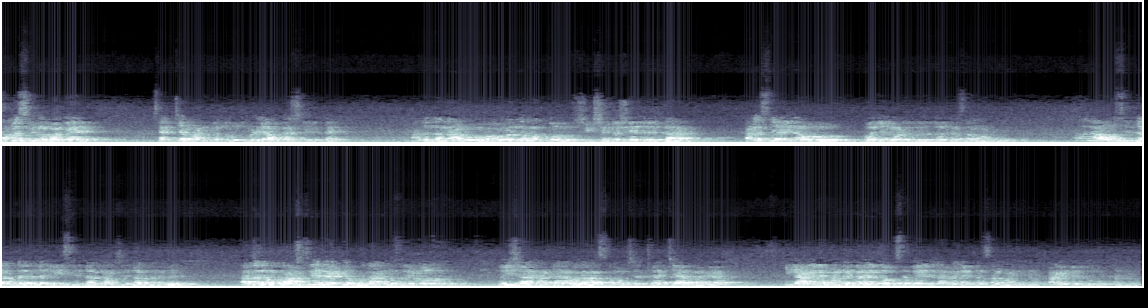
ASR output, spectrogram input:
ಸಮಸ್ಯೆಗಳ ಬಗ್ಗೆ ಚರ್ಚೆ ಮಾಡ್ಕೊಂಡು ಒಂದು ಒಳ್ಳೆ ಅವಕಾಶ ಸಿಗುತ್ತೆ. ಅದನ್ನು ನಾವು ಅವರನ್ನ ಮತ್ತು ಶಿಕ್ಷಣ ಕ್ಷೇತ್ರದಿಂದ ಕಳಿಸಲಿ ನಾವು ಭೋಜನಗೌಡರ ವಿರುದ್ಧ ಕೆಲಸ ಮಾಡ್ತೀವಿ. ಅವ್ರ ಸಿದ್ಧಾಂತದಿಂದ ಈ ಸಿದ್ಧಾಂತ, ನಮ್ಮ ಸಿದ್ಧಾಂತ ಬೇರೆ. ಆದರೆ ನಮ್ಮ ರಾಷ್ಟ್ರೀಯ ನಾಯಕರು ಪ್ರಧಾನಮಂತ್ರಿಗಳು ನಡ್ಡಾ ಅವರ ಸಮಕ್ಷ ಚರ್ಚೆ ಆದಾಗ ಈಗಾಗಲೇ ಮಂಡ್ಯ ಲೋಕಸಭೆಯಲ್ಲಿ ನಾವೆಲ್ಲ ಕೆಲಸ ಮಾಡಿದ್ದೀವಿ ಕಾರ್ಯಕರ್ತರು ಮುಖಂಡರು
